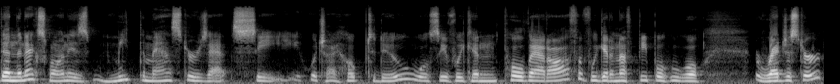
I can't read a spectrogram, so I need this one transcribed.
Then the next one is Meet the Masters at Sea, which I hope to do. We'll see if we can pull that off. If we get enough people who will register,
